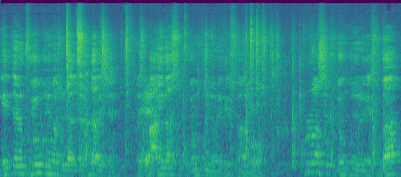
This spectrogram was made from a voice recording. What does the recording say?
얘 때는 구경분 이온만 존재하는 데는 한다 그랬지. 그래서 네. 마이너스 구경분 이온의 개수하고 플러스 구경분 이온의 개수가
